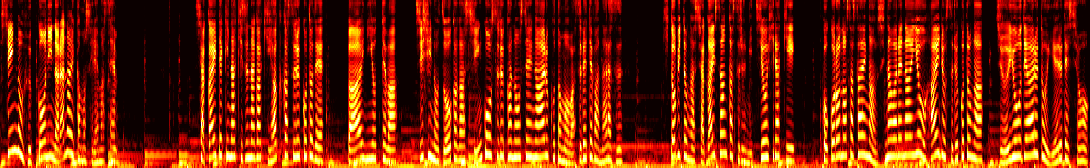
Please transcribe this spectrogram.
真の復興にならないかもしれません。社会的な絆が希薄化することで場合によっては自死の増加が進行する可能性があることも忘れてはならず人々が社会参加する道を開き心の支えが失われないよう配慮することが重要であると言えるでしょう。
